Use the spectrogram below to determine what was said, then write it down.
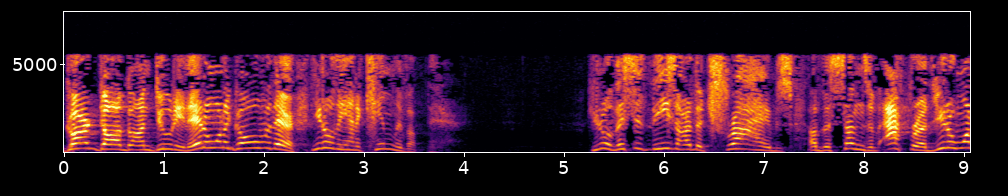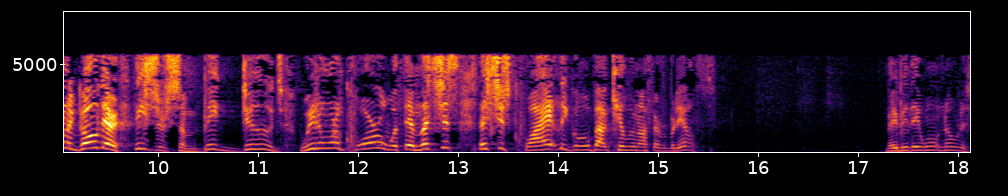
guard dog on duty. They don't want to go over there. You know, the Anakim live up there. You know, this is, these are the tribes of the sons of Ephraim. You don't want to go there. These are some big dudes. We don't want to quarrel with them. Let's just, let's just quietly go about killing off everybody else. Maybe they won't notice.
